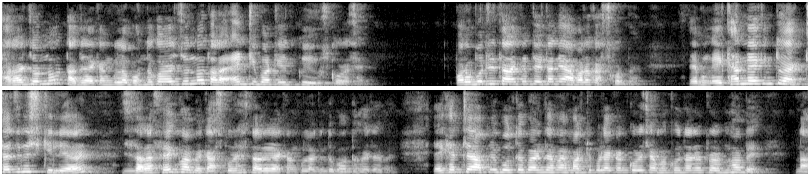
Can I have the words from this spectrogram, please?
ধরার জন্য, তাদের অ্যাকাউন্টগুলো বন্ধ করার জন্য তারা অ্যান্টিবায়োটিক ইউজ করেছে। পরবর্তীতে তারা কিন্তু এটা নিয়ে আবারও কাজ করবে। এবং এখানে কিন্তু একটা জিনিস ক্লিয়ার যে যারা ফেকভাবে কাজ করেছে, তাদের অ্যাকাউন্টগুলো কিন্তু বন্ধ হয়ে যাবে। এক্ষেত্রে আপনি বলতে পারেন যে, আমার মাল্টিপল অ্যাকাউন্ট করেছে, আমার কোনো ধরনের প্রবলেম হবে? না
